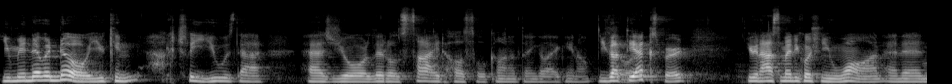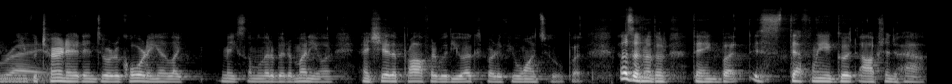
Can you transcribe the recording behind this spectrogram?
you may never know you can actually use that as your little side hustle kind of thing like you know you got sure. the expert you can ask them any question you want and then right. you could turn it into a recording and like make some little bit of money on and share the profit with your expert if you want to but that's another thing but it's definitely a good option to have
